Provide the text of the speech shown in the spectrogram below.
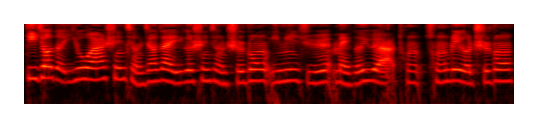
递交的 UI 申请将在一个申请池中，移民局每个月从从这个池中，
